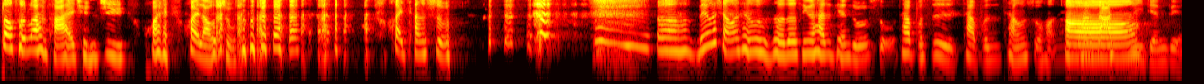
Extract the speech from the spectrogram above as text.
到处乱爬还群聚，坏坏老鼠，坏仓鼠。嗯、呃，没有想到天竺鼠车车是因为它是天竺鼠，它不是它不是仓鼠哈，它大只一点点。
